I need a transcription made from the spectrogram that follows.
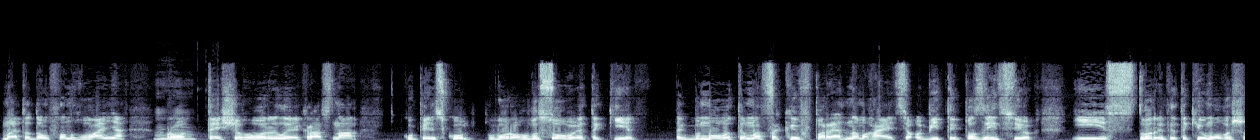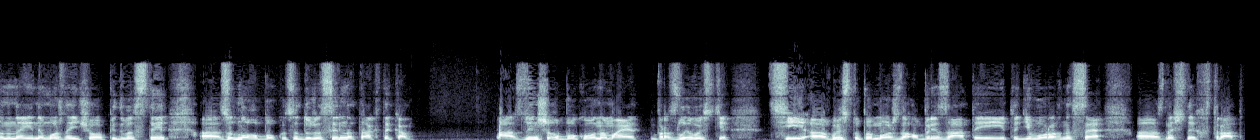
методом флангування. Про те, що говорили якраз на Куп'янську, ворог висовує такі. Так би мовити, мацаки вперед, намагається обійти позицію і створити такі умови, що на неї не можна нічого підвести. З одного боку, це дуже сильна тактика. А з іншого боку, вона має вразливості. Ці е, виступи можна обрізати, і тоді ворог несе е, значних втрат.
